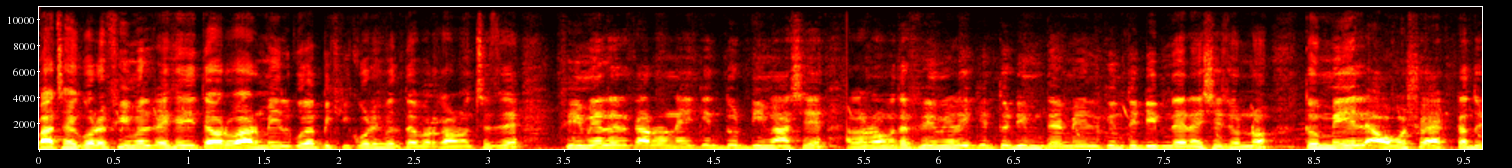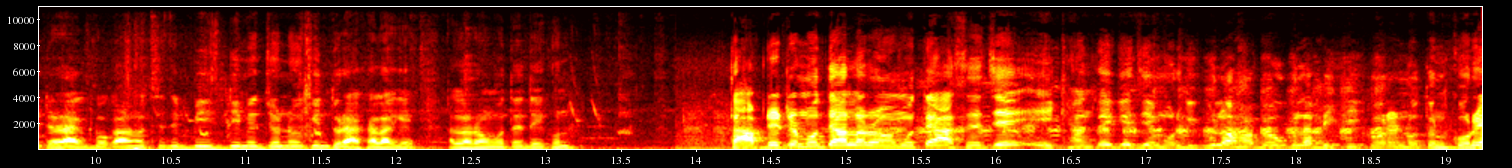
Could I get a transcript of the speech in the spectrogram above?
বাছাই করে ফিমেল রেখে দিতে পারব আর মেলগুলো বিক্রি করে ফেলতে পারব। কারণ হচ্ছে যে ফিমেলের কারণেই কিন্তু ডিম আসে। আল্লাহর রহমতে ফিমেলই কিন্তু ডিম দেয় মেল কিন্তু ডিম দেয় না সেজন্য। তো মেল অবশ্যই একটা দুইটা রাখব, কারণ হচ্ছে যে বীজ ডিমের জন্য কিন্তু রাখা লাগে। আল্লাহর রহমতে দেখুন। তা আপডেটের মধ্যে আল্লাহর রহমতে আছে যে এইখান থেকে যে মুরগিগুলো হবে, ওগুলো বিক্রি করে, নতুন করে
